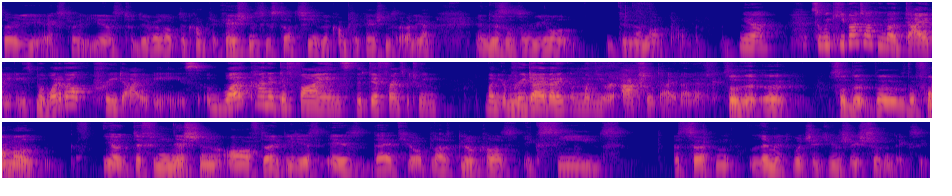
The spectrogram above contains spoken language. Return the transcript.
30 extra years to develop the complications. You start seeing the complications earlier. And this is a real dilemma about it. Yeah. So we keep on talking about diabetes, but mm. what about pre-diabetes? What kind of defines the difference between when you're mm. pre-diabetic and when you're actually diabetic? So the uh, so the, the the formal you know definition of diabetes is that your blood glucose exceeds a certain limit which it usually shouldn't exceed.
